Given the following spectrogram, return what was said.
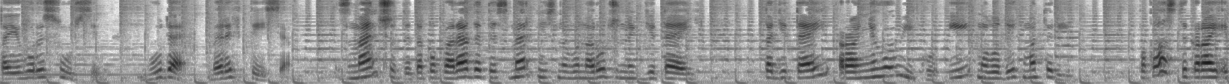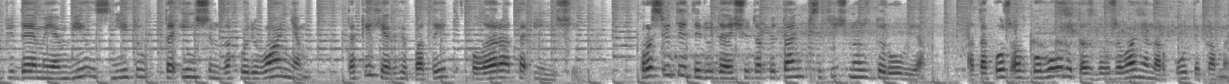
та його ресурсів буде берегтися, зменшити та попередити смертність новонароджених дітей та дітей раннього віку і молодих матерів. Покласти край епідеміям ВІЛ, СНІДу та іншим захворюванням, таких як гепатит, холера та інші, просвітити людей щодо питань психічного здоров'я, а також алкоголю та зловживання наркотиками,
